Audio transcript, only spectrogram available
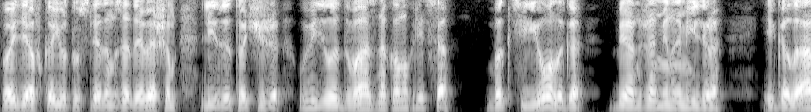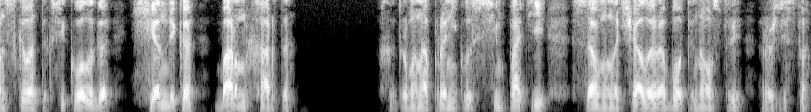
Войдя в каюту следом за Девешем, Лиза тотчас же увидела два знакомых лица — бактериолога Бенджамина Миллера и голландского токсиколога Хенрика Барнхарта, к которому она прониклась симпатией с самого начала работы на острове Рождества.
